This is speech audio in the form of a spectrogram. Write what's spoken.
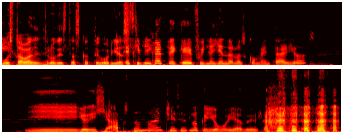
¿O estaba dentro de estas categorías? Es que fíjate que fui leyendo los comentarios y yo dije, ah, pues no manches, es lo que yo voy a ver.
